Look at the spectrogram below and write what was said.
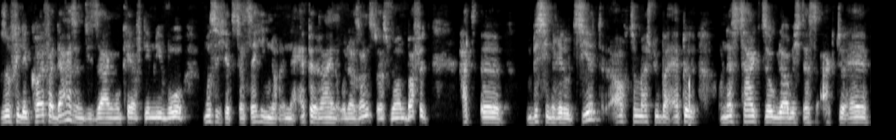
so viele Käufer da sind, die sagen, okay, auf dem Niveau muss ich jetzt tatsächlich noch in eine Apple rein oder sonst was. Warren Buffett hat äh, ein bisschen reduziert, auch zum Beispiel bei Apple. Und das zeigt so, glaube ich, dass aktuell,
